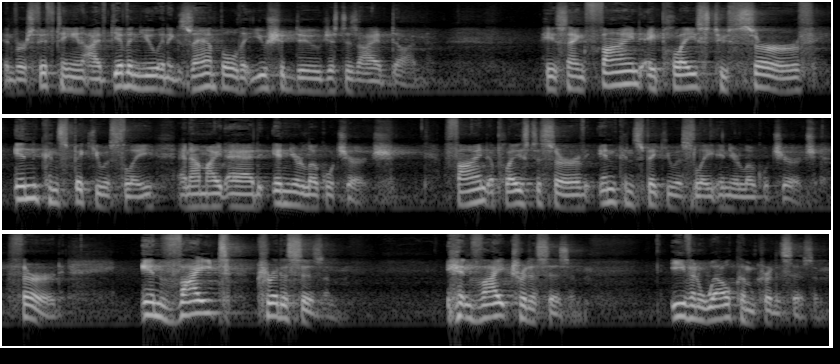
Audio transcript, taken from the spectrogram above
in verse 15, I've given you an example that you should do just as I have done. He's saying, find a place to serve inconspicuously, and I might add, in your local church. Find a place to serve inconspicuously in your local church. Third, invite criticism. Invite criticism, even welcome criticism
